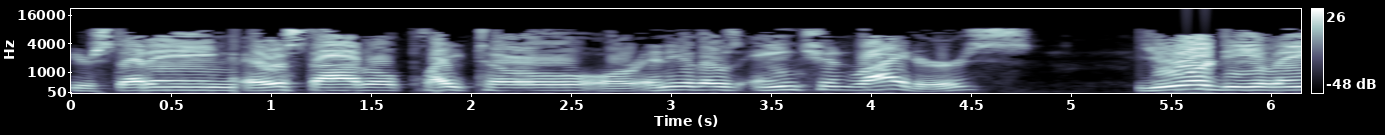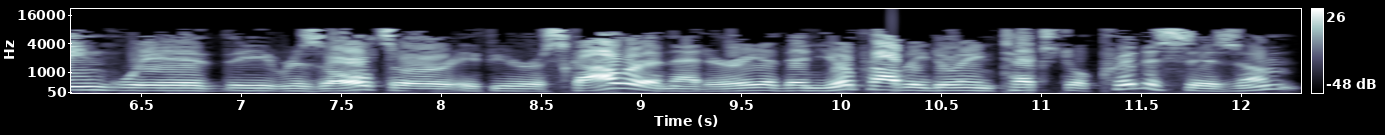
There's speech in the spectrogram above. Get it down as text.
you're studying Aristotle, Plato, or any of those ancient writers, you are dealing with the results, or if you're a scholar in that area, then you're probably doing textual criticism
